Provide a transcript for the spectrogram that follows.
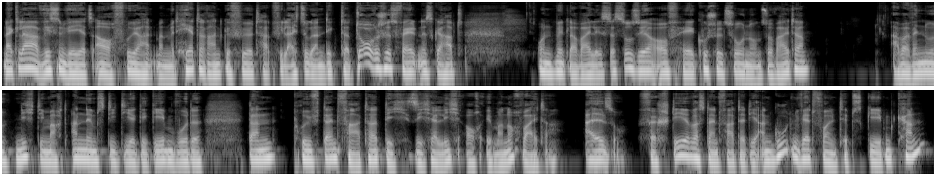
Na klar, wissen wir jetzt auch, früher hat man mit härterer Hand geführt, hat vielleicht sogar ein diktatorisches Verhältnis gehabt und mittlerweile ist das so sehr auf, hey, Kuschelzone und so weiter. Aber wenn du nicht die Macht annimmst, die dir gegeben wurde, dann prüft dein Vater dich sicherlich auch immer noch weiter. Also, verstehe, was dein Vater dir an guten, wertvollen Tipps geben kann,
